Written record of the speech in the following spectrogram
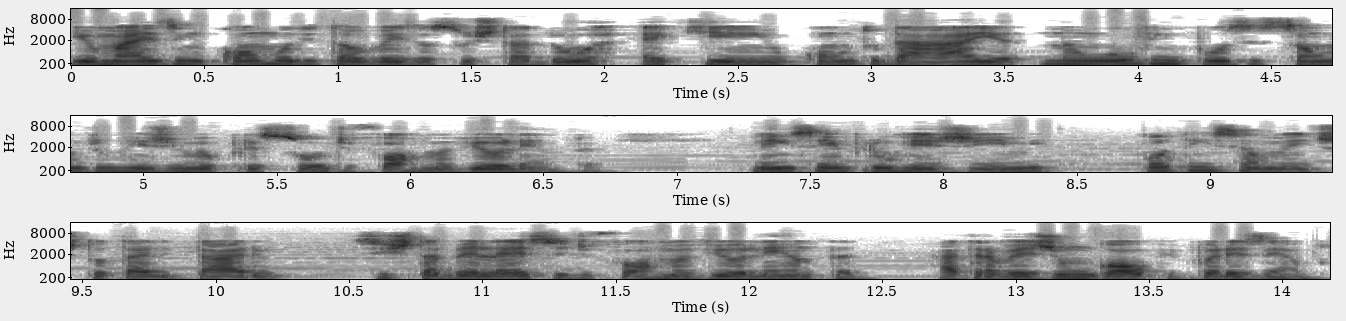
E o mais incômodo e talvez assustador é que em O Conto da Aya não houve imposição de um regime opressor de forma violenta. Nem sempre um regime, potencialmente totalitário, se estabelece de forma violenta, através de um golpe, por exemplo,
